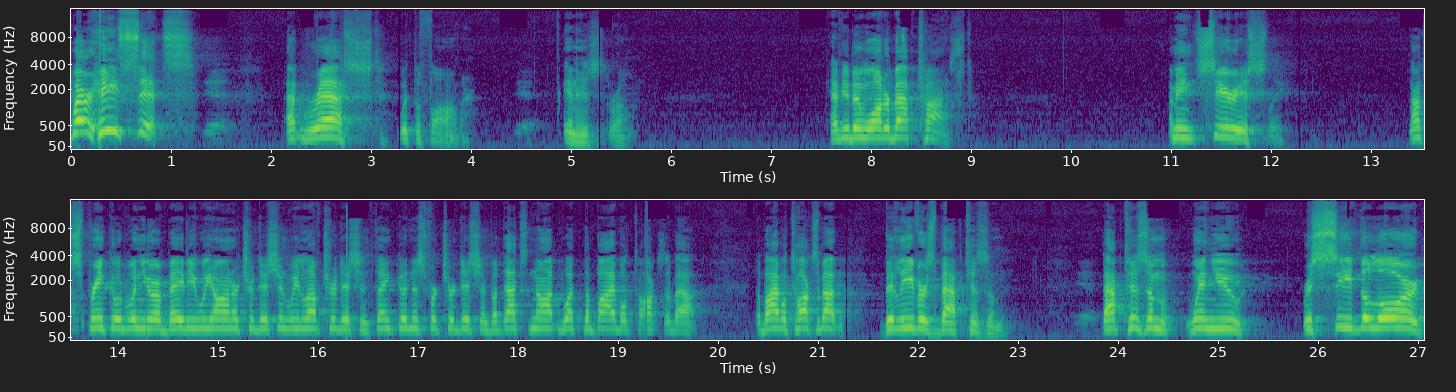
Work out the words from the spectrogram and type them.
where He sits at rest with the Father in His throne. Have you been water baptized? I mean, seriously. Not sprinkled when you're a baby. We honor tradition. We love tradition. Thank goodness for tradition. But that's not what the Bible talks about. The Bible talks about believers' baptism. Baptism when you receive the Lord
